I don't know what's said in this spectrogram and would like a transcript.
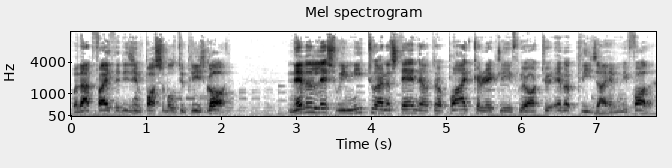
Without faith, it is impossible to please God. Nevertheless, we need to understand how to apply it correctly if we are to ever please our Heavenly Father.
